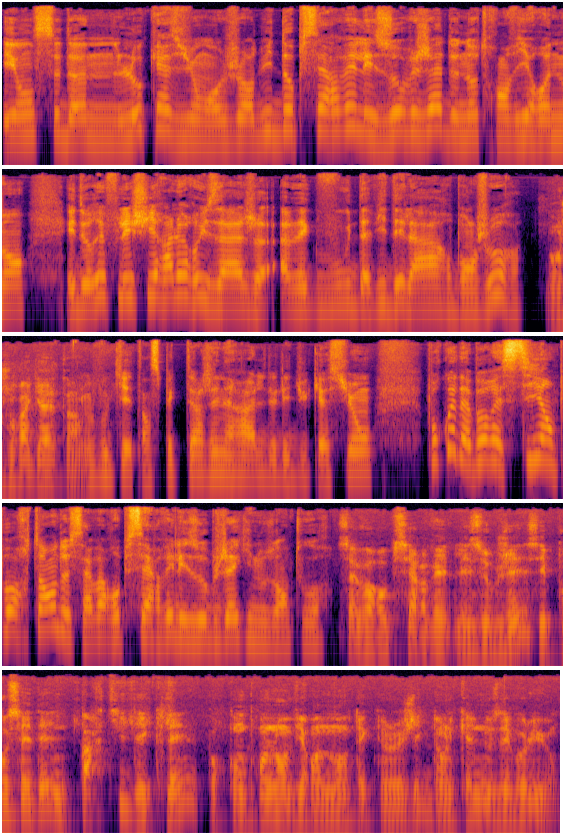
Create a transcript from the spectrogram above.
et on se donne l'occasion aujourd'hui d'observer les objets de notre environnement et de réfléchir à leur usage avec vous David Ellard. Bonjour. Bonjour Agathe. Vous qui êtes inspecteur général de l'éducation, pourquoi d'abord est-ce si important de savoir observer les objets qui nous entourent? Savoir observer les objets, c'est posséder une partie des clés pour comprendre l'environnement technologique dans lequel nous évoluons.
